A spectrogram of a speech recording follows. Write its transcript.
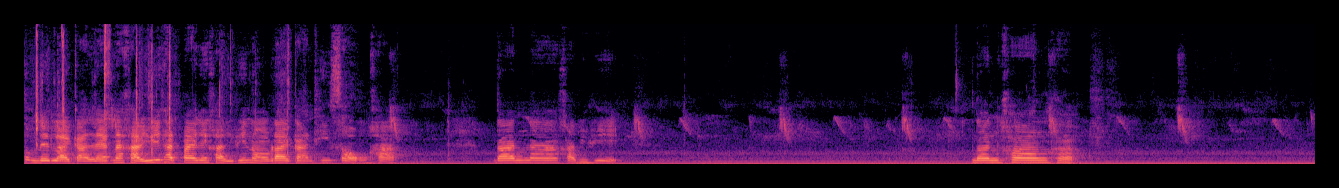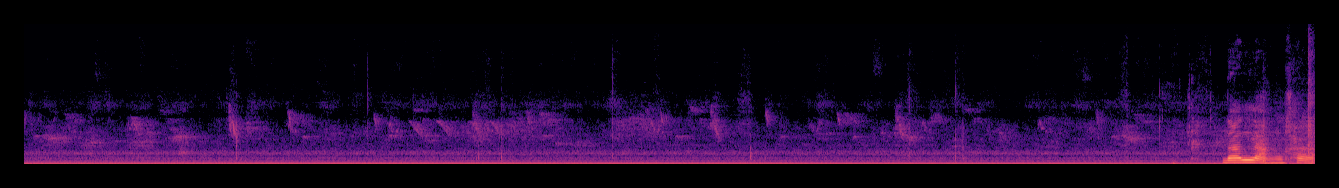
สมเด็จรายการแรกนะคะพี่พี่ถัดไปเลยค่ะพี่พี่น้องรายการที่สองค่ะ ด้านหน้าค่ะพี่พี่ด้านข้างค่ะด้านหลังค่ะ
